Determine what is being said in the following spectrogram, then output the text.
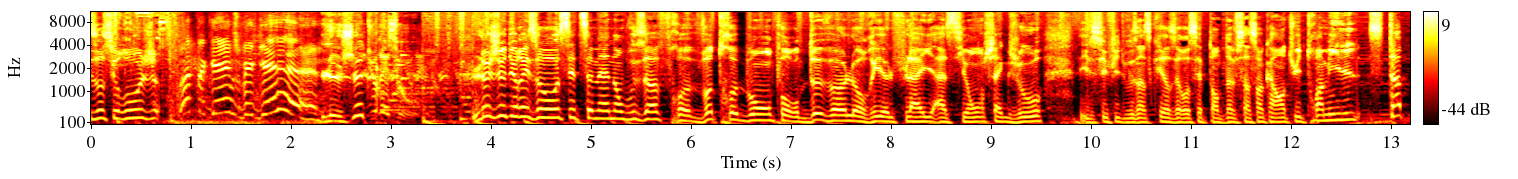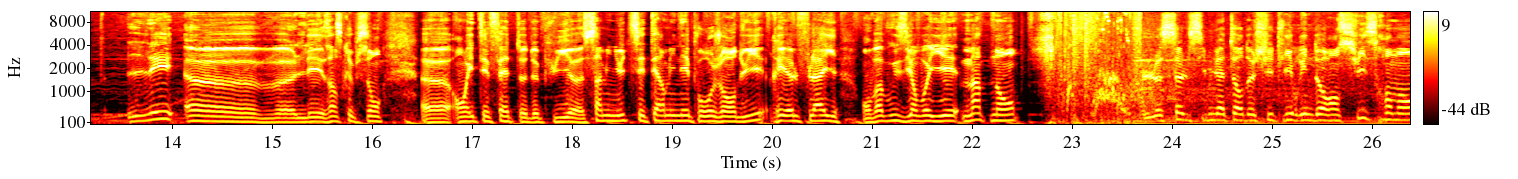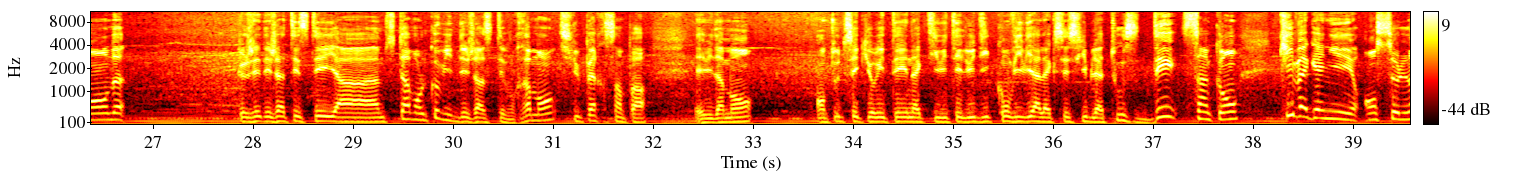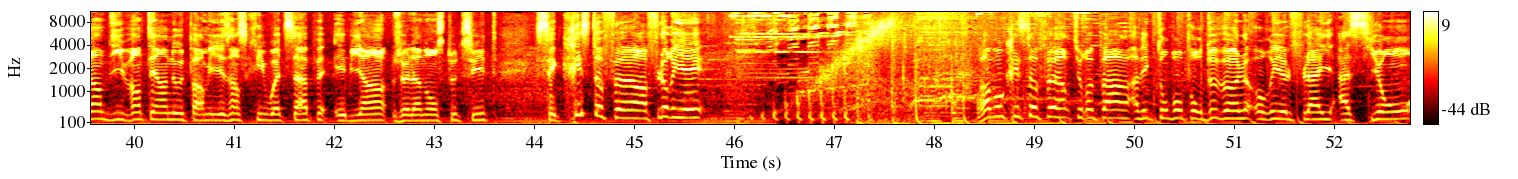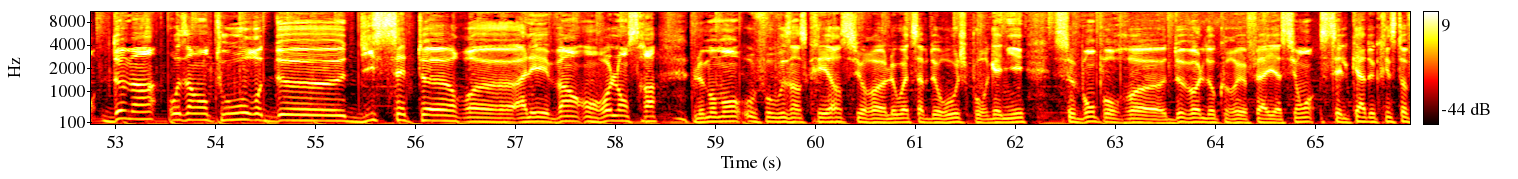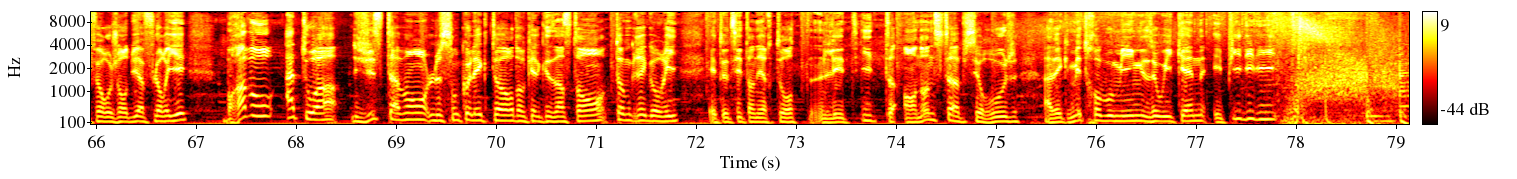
Réseau sur rouge. Let the games begin. Le jeu du réseau. Le jeu du réseau, cette semaine, on vous offre votre bon pour deux vols au Real Fly à Sion chaque jour. Il suffit de vous inscrire 079 548 3000. Stop les, euh, les inscriptions euh, ont été faites depuis 5 minutes. C'est terminé pour aujourd'hui. Real Fly, on va vous y envoyer maintenant. Le seul simulateur de chute libre indoor en Suisse romande que j'ai déjà testé il y a c'était avant le Covid déjà. C'était vraiment super sympa. Évidemment, en toute sécurité, une activité ludique conviviale accessible à tous dès 5 ans. Qui va gagner en ce lundi 21 août parmi les inscrits WhatsApp? Eh bien, je l'annonce tout de suite, c'est Christopher Fleurier. Bravo Christopher, tu repars avec ton bon pour deux vols au Real Fly à Sion demain aux alentours de 17h. Euh, allez, 20, on relancera le moment où il faut vous inscrire sur euh, le WhatsApp de Rouge pour gagner ce bon pour euh, deux vols au Real Fly à Sion. C'est le cas de Christopher aujourd'hui à Fleurier. Bravo à toi. Juste avant le son collector dans quelques instants, Tom Gregory et tout de suite on y retourne les hits en non-stop sur Rouge avec Metro Booming, The Weeknd et P. Thank you.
